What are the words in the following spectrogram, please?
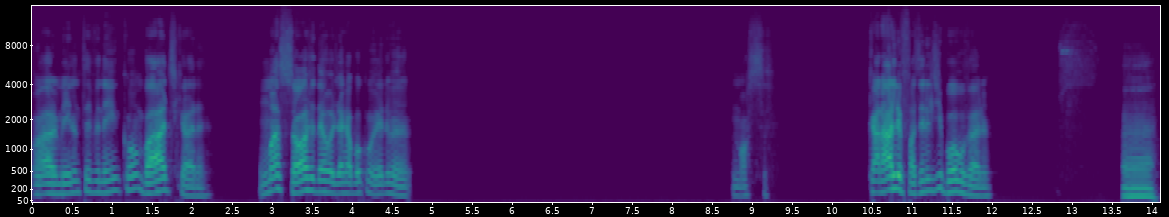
O Armin não teve nem combate, cara. Uma só já, derro- já acabou com ele, velho. Nossa. Caralho, fazendo ele de bobo, velho. É.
